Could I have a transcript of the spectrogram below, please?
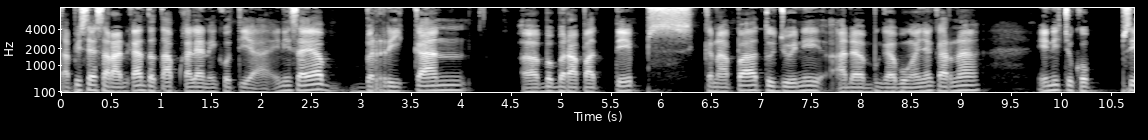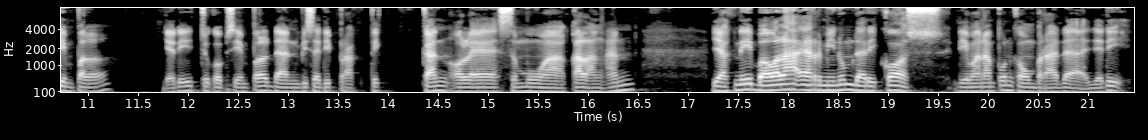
Tapi saya sarankan tetap kalian ikuti ya. Ini saya berikan uh, beberapa tips. Kenapa tujuh ini ada gabungannya karena ini cukup simple. Jadi cukup simple dan bisa dipraktikkan oleh semua kalangan yakni bawalah air minum dari kos di mana pun kamu berada. Jadi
